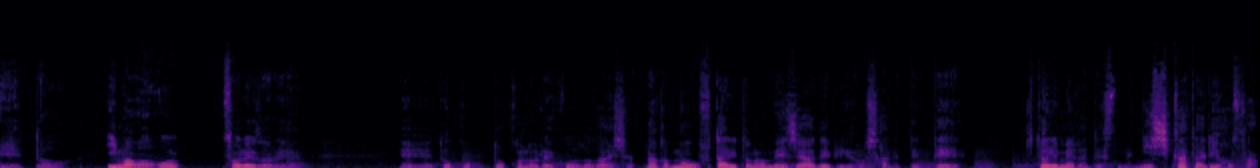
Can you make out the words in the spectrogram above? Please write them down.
えっ、ー、と、今はお、それぞれ、えー、どこ、どこのレコード会社、なんかもう二人ともメジャーデビューをされてて、一人目がですね、西方里穂さん。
